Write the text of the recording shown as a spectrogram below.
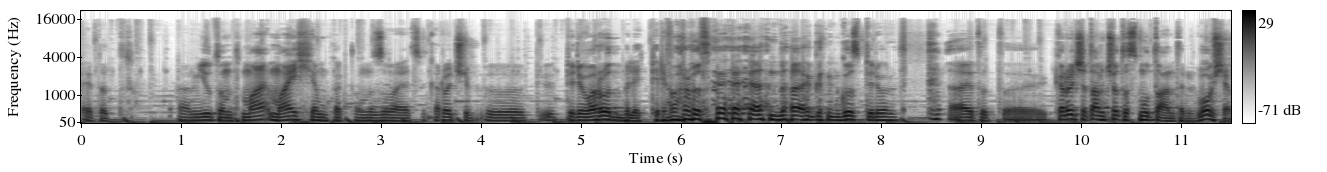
этот Mutant Mayhem, как-то называется. Короче, э, переворот, блядь, переворот. да, госпереворот. А этот, э, короче, там что-то с мутантами. В общем,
